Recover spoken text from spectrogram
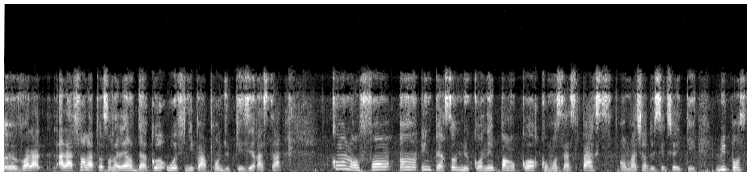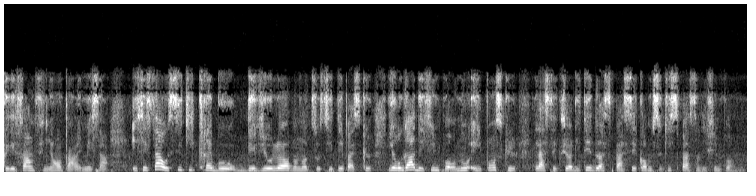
euh, voilà, à la fin, la personne a l'air d'accord ou elle finit par prendre du plaisir à ça quand l'enfant, un, une personne ne connaît pas encore comment ça se passe en matière de sexualité, lui pense que les femmes finiront par aimer ça. Et c'est ça aussi qui crée des violeurs dans notre société parce qu'ils regardent des films porno et ils pensent que la sexualité doit se passer comme ce qui se passe dans les films porno.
